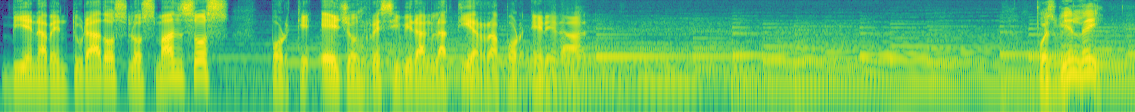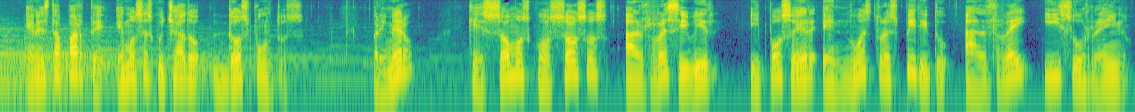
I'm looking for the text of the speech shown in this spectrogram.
Bienaventurados los mansos, porque ellos recibirán la tierra por heredad. Pues bien, Ley, En esta parte hemos escuchado dos puntos. Primero, que somos gozosos al recibir y poseer en nuestro espíritu al Rey y su reino.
